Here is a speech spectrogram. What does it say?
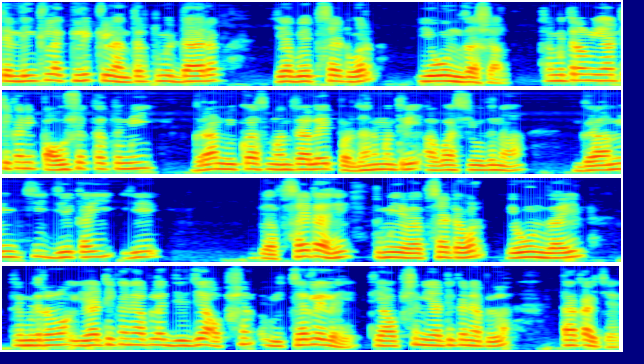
त्या लिंकला क्लिक केल्यानंतर तुम्ही डायरेक्ट या वेबसाईटवर येऊन जाशाल. तर मित्रांनो या ठिकाणी पाहू शकता तुम्ही ग्रामविकास मंत्रालय प्रधानमंत्री आवास योजना ग्रामीणची जे काही ही वेबसाईट आहे तुम्ही या वेबसाईटवर येऊन जाईल. तर मित्रांनो या ठिकाणी आपल्याला जे जे ऑप्शन विचारलेले आहे ते ऑप्शन या ठिकाणी आपल्याला टाकायचे आहेत.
